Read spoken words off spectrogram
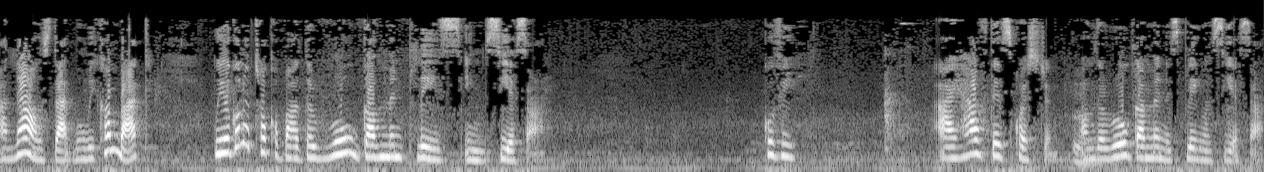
announced that when we come back, we are going to talk about the role government plays in CSR. Kofi, I have this question on the role government is playing on CSR.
